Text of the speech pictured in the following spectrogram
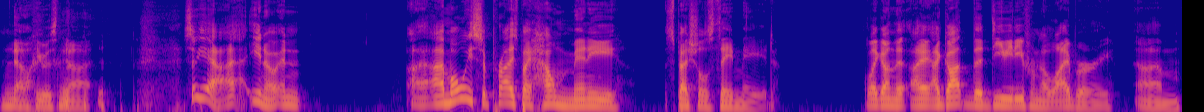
No, he was not. so, yeah, I, you know, and I, I'm always surprised by how many specials they made. Like on the, I, I got the DVD from the library. Um,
